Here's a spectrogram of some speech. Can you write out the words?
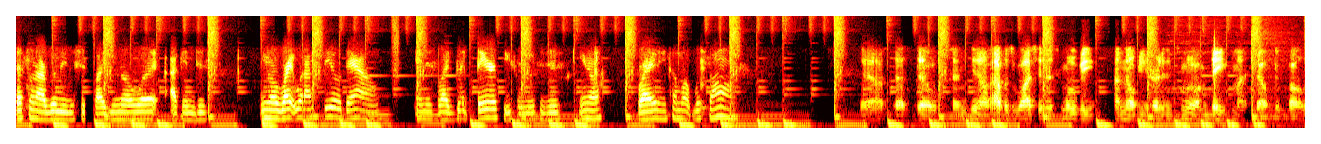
That's when I really was just like, you know what, I can just you know, write what I feel down, and it's like good therapy for me to just, you know, write and come up with songs. Yeah, that's dope. And you know, I was watching this movie. I don't know if you heard of this movie. I'm dating myself. It's called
